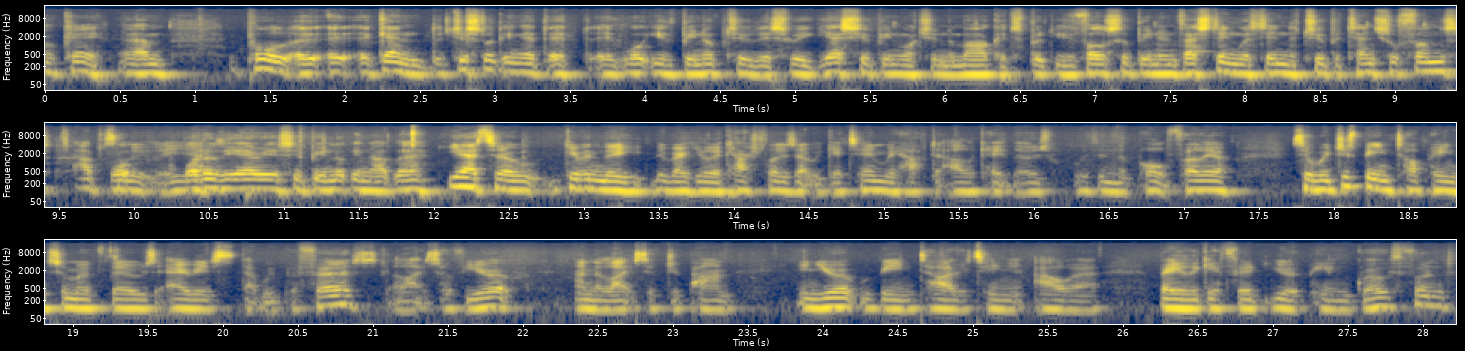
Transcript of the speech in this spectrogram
Okay, um, Paul. Uh, uh, again, just looking at, at, at what you've been up to this week. Yes, you've been watching the markets, but you've also been investing within the True Potential funds. Absolutely. What yeah. are the areas you've been looking at there? Yeah, so given the, the regular cash flows that we get in, we have to allocate those within the portfolio. So we've just been topping some of those areas that we prefer, the likes of Europe and the likes of Japan. In Europe, we've been targeting our Baillie Gifford European Growth Fund.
